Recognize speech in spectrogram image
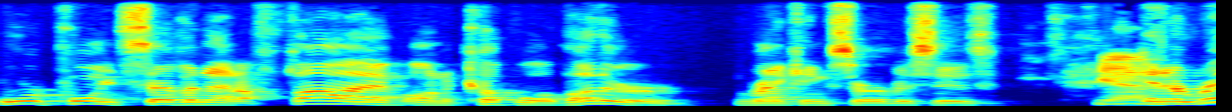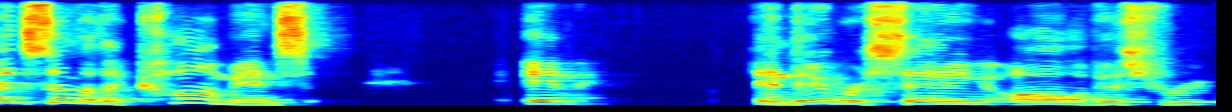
4.7 out of 5 on a couple of other ranking services. yeah And I read some of the comments, and and they were saying, "Oh, this re-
